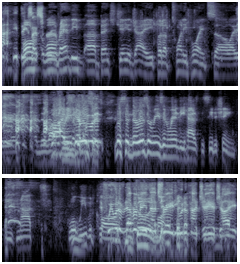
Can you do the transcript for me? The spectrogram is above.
he thinks well, I screwed well. Randy uh, benched Jay Ajayi. He put up 20 points. So I. well, I mean, there is, listen, there is a reason Randy has the seat of shame. He's not what we would call. If we would have never made that trade, he would have had Jay Ajayi.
